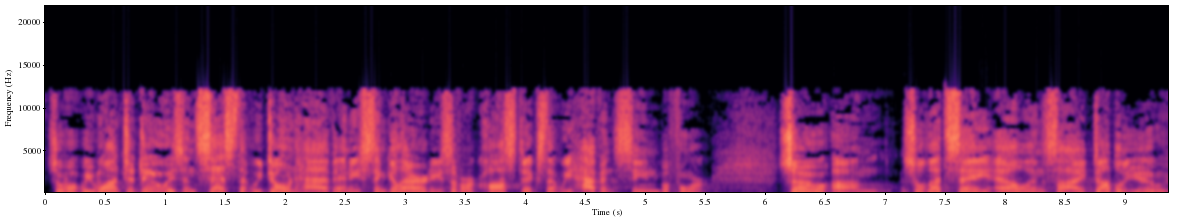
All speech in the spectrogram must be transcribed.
So, what we want to do is insist that we don't have any singularities of our caustics that we haven't seen before. So, um, so let's say L inside W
